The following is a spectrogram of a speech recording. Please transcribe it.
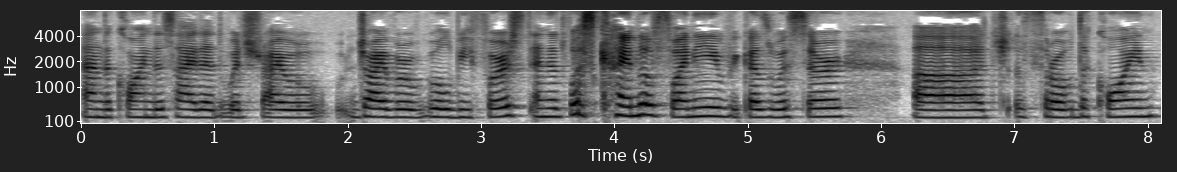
and the coin decided which driver driver will be first. And it was kind of funny because Vasseur uh throw the coin.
